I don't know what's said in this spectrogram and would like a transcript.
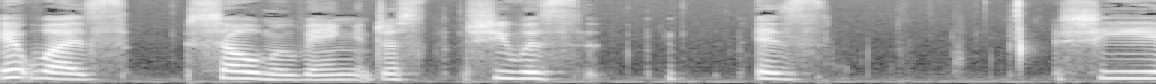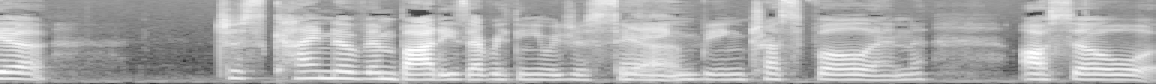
it was so moving just she was is she uh, just kind of embodies everything you were just saying Yeah. being trustful and also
